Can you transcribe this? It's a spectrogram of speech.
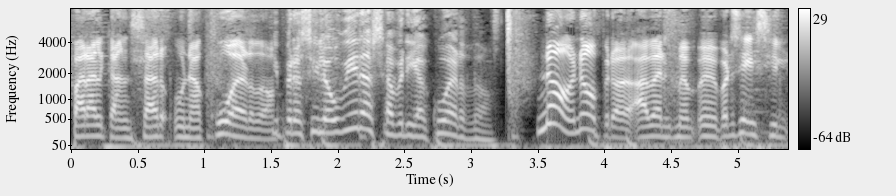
para alcanzar un acuerdo. Y pero si lo hubiera ya habría acuerdo. No, no, pero a ver, me, me parece que si,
